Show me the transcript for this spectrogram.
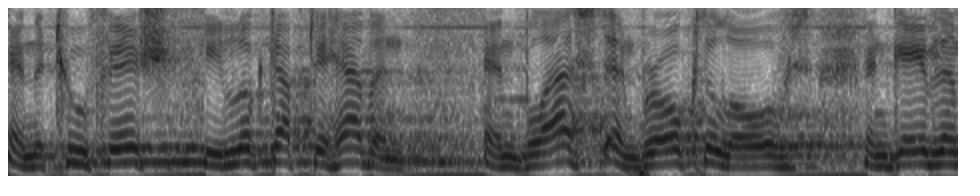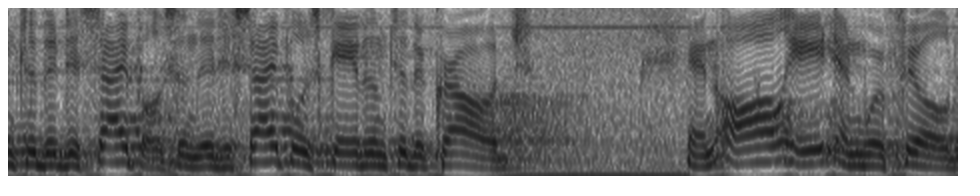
and the two fish, he looked up to heaven and blessed and broke the loaves and gave them to the disciples, and the disciples gave them to the crowds. And all ate and were filled,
